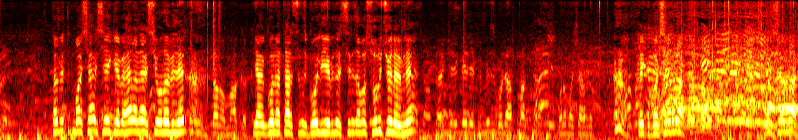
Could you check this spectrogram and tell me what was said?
Evet. Tabii maç her şey gibi her an her şey olabilir. Tamam muhakkak. Yani gol atarsınız, gol yiyebilirsiniz ama sonuç önemli. Öncelikle hedefimiz golü atmak. Bunu başardık. Peki başarılar. Başarılar.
